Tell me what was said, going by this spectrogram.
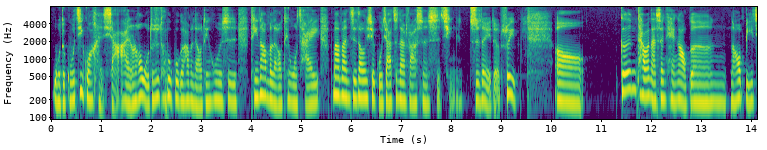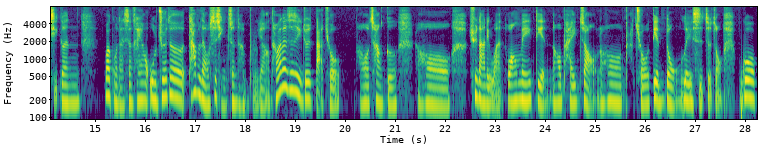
我的国际观很狭隘，然后我都是透过跟他们聊天，或者是听他们聊天，我才慢慢知道一些国家正在发生的事情之类的。所以，嗯、跟台湾男生 hang out，跟然后比起跟外国男生 hang out，我觉得他们聊事情真的很不一样。台湾的事情就是打球。然后唱歌，然后去哪里玩，网美点，然后拍照，然后打球、电动，类似这种。不过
